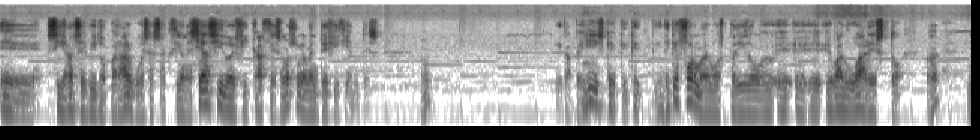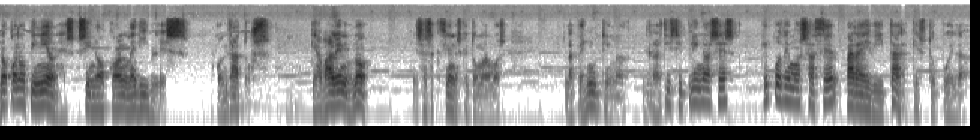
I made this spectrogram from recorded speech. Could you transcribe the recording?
eh, si han servido para algo esas acciones, si han sido eficaces, no solamente eficientes. ¿De qué forma hemos podido eh, eh, eh, evaluar esto? No con opiniones, sino con medibles, con datos, que avalen o no esas acciones que tomamos. La penúltima de las disciplinas es qué podemos hacer para evitar que esto pueda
